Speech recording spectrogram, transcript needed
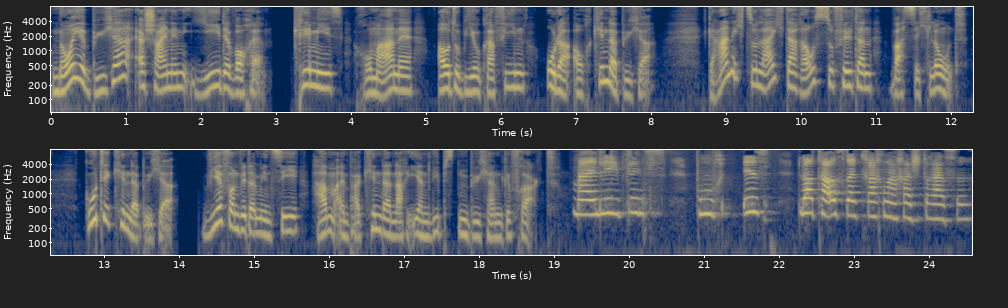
Neue Bücher erscheinen jede Woche. Krimis, Romane, Autobiografien oder auch Kinderbücher. Gar nicht so leicht daraus zu filtern, was sich lohnt. Gute Kinderbücher. Wir von Vitamin C haben ein paar Kinder nach ihren liebsten Büchern gefragt. Mein Lieblingsbuch ist Lotte aus der Krachmacherstraße.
